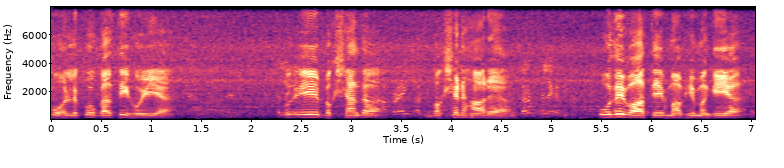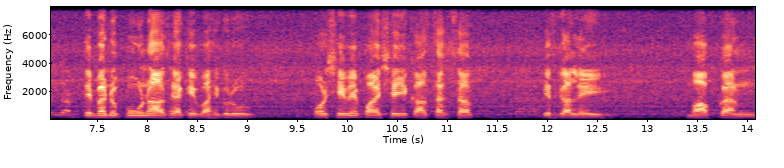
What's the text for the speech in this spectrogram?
ਭੁੱਲ ਕੋ ਗਲਤੀ ਹੋਈ ਆ ਇਹ ਬਖਸ਼ਾਂ ਦਾ ਬਖਸ਼ਣਹਾਰ ਆ। ਉਹਦੇ ਵਾਸਤੇ ਮਾਫੀ ਮੰਗੀ ਆ ਤੇ ਮੈਨੂੰ ਪੂਰਨ ਆਸ ਹੈ ਕਿ ਵਾਹਿਗੁਰੂ ਔਰ ਛੇਵੇਂ ਪਾਤਸ਼ਾਹ ਅਕਾਲ ਤਖਤ ਸਾਹਿਬ ਇਸ ਗੱਲ ਲਈ ਮਾਫ ਕਰਨ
